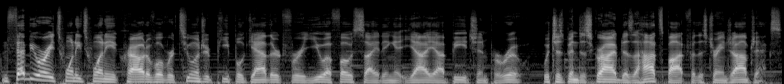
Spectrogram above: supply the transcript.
In February 2020, a crowd of over 200 people gathered for a UFO sighting at Yaya Beach in Peru, which has been described as a hotspot for the strange objects.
